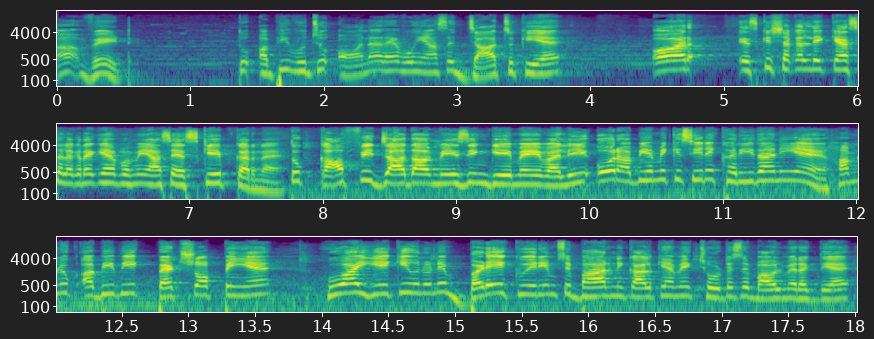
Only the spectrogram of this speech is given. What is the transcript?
आ, वेट तो अभी वो जो ऑनर है, वो यहाँ से जा चुकी है। और इसकी शक्ल देख के ऐसा लग रहा है कि अब हमें यहाँ से एस्केप करना है। तो काफ़ी ज़्यादा अमेजिंग गेम है ये वाली। और अभी हमें किसी ने खरीदा नहीं है। हम लोग अभी भी एक पेट शॉप पे ही हैं। हुआ ये कि उन्होंने बड़े एक्वेरियम से बाहर निकाल के हमें एक छोटे से बाउल में रख दिया है।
